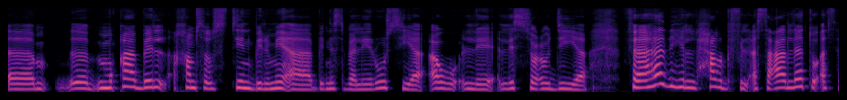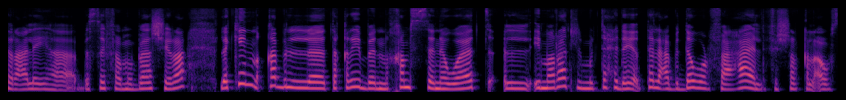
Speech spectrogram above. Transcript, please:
آم، آم، مقابل 65% بالنسبة لروسيا أو للسعودية. فهذه الحرب في الأسعار لا تؤثر عليها بصفة مباشرة لكن قبل تقريبا خمس سنوات الإمارات المتحدة تلعب دور فعال في الشرق الأوسط.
